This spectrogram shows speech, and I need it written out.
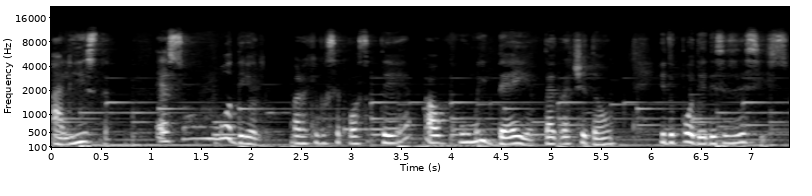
A lista é só um modelo para que você possa ter alguma ideia da gratidão e do poder desse exercício.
